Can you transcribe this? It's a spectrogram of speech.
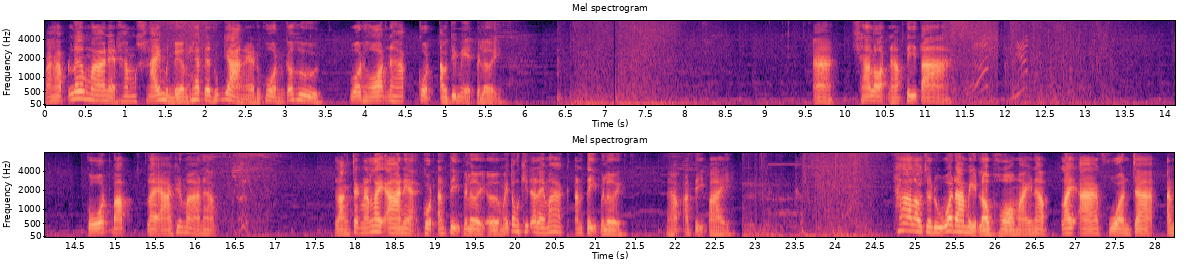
มาครับเริ่มมาเนี่ยทำคล้ายเหมือนเดิมแทบจะทุกอย่างเลยทุกคนก็คือวอทอสนะครับ กดอัลติเม e ไปเลยอะชาร์ลอตนะครับตีตา โกดบัฟไลอาขึ้นมานะครับ หลังจากนั้นไลอาเนี่ยกดอันติไปเลยเออไม่ต้องคิดอะไรมากอันติไปเลยนะครับอันติไป ถ้าเราจะดูว่าดาเมจเราพอไหมนะครับไลอาควรจะอัน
